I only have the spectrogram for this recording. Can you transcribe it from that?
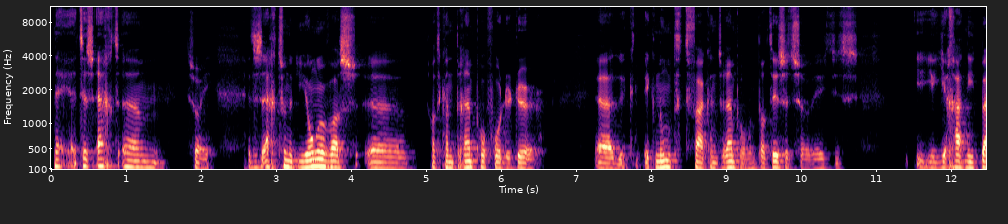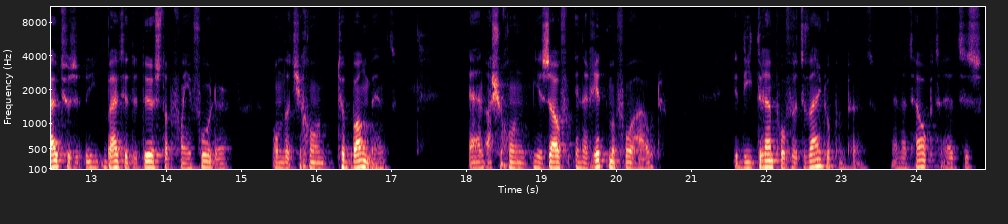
Nee, het is echt. ehm, sorry. Het is echt toen ik jonger was, eh, had ik een drempel voor de deur. Eh, ik, ik noem het vaak een drempel, want dat is het zo. Weet je. Het is, je, je gaat niet buiten, buiten de deur stappen van je voordeur, omdat je gewoon te bang bent. En als je gewoon jezelf in een ritme voorhoudt, die drempel verdwijnt op een punt. En het helpt. Het, is,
